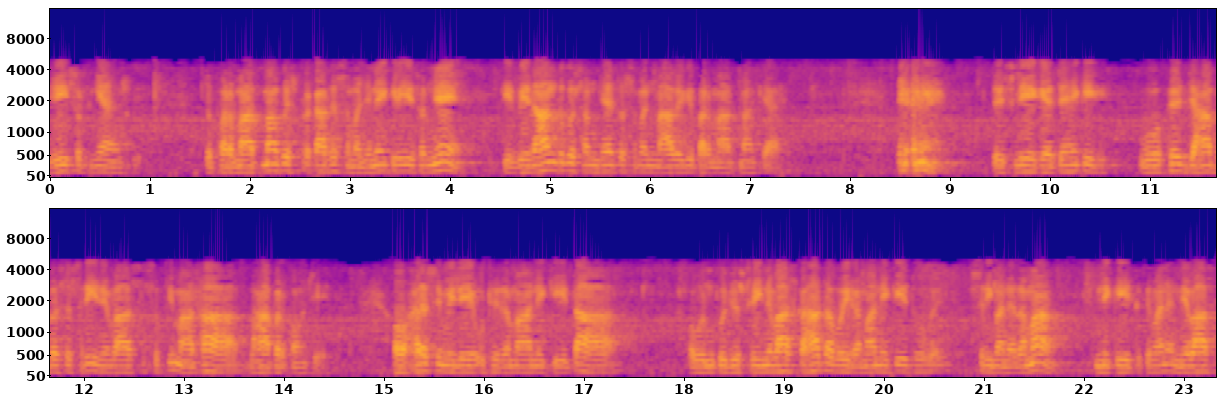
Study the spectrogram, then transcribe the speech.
यही श्रुतियाँ हैं उसकी। तो परमात्मा को इस प्रकार से समझने के लिए समझे कि वेदांत को समझें तो समझ में आवे परमात्मा क्या है। तो इसलिए कहते हैं कि वो फिर जहाँ बस श्री निवास सुप्ति माथा वहाँ पर पहुँचे। और हर्ष मिले उठे रमा निकेता और उनको जो श्रीनिवास कहा था वही रमा निकेत हो गए। श्री माने रमा निकेत के माने निवास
